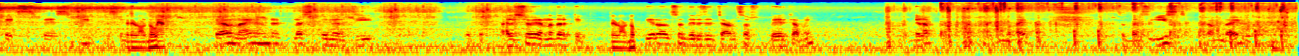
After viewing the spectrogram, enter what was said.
space space keep pressing there are no space. an- you have 900 plus energy okay I'll show you another tip there are no Here also there is a chance of bear coming. Get up, come right. So that's east, come right.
